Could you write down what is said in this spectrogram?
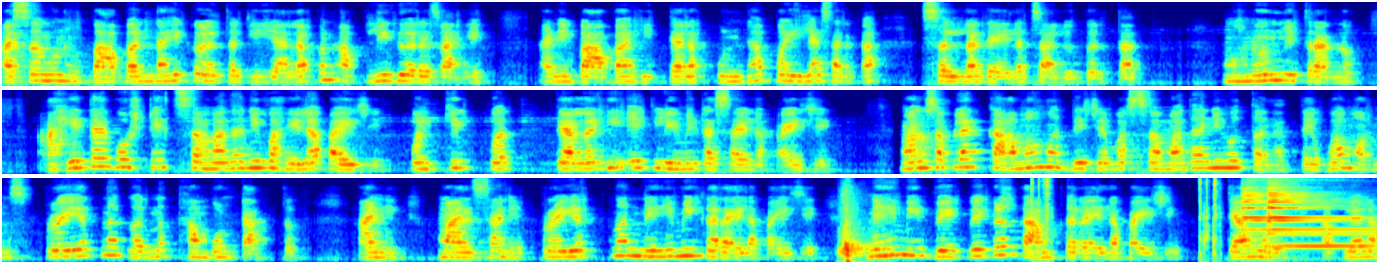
असं म्हणून बाबांनाही कळतं की याला पण आपली गरज आहे. आणि बाबाही त्याला पुन्हा पहिल्यासारखा सल्ला द्यायला चालू करतात. म्हणून मित्रांनो आहे त्या गोष्टीत समाधानी व्हायला पाहिजे पण कितपत त्यालाही एक लिमिट असायला पाहिजे. माणूस आपल्या कामामध्ये जेव्हा समाधानी होतं ना तेव्हा माणूस प्रयत्न करणं थांबून टाकतं. आणि माणसाने प्रयत्न नेहमी करायला पाहिजे. नेहमी वेगवेगळं काम करायला पाहिजे. त्यामुळे आपल्याला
